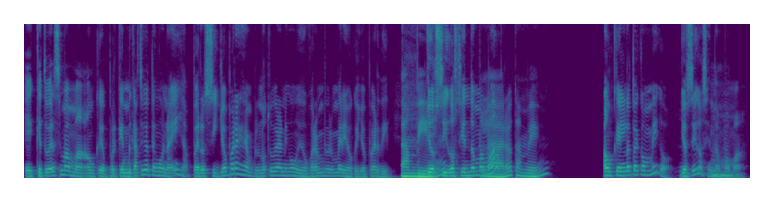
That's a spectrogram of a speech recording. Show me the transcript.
eh, que tú eres mamá, aunque, porque en mi caso yo tengo una hija, pero si yo, por ejemplo, no tuviera ningún hijo, fuera mi primer hijo que yo perdí, también. yo sigo siendo mamá. Claro, también. Aunque él no esté conmigo, yo sigo siendo mamá.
